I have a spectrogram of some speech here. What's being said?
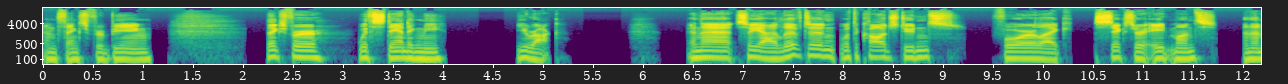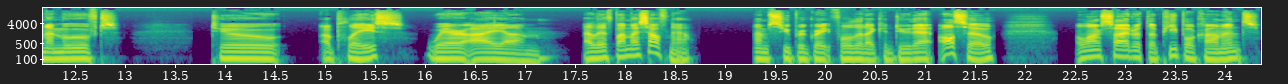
And thanks for being, thanks for withstanding me. You rock. And that, so yeah, I lived in with the college students for like six or eight months. And then I moved to a place where I um I live by myself now. I'm super grateful that I could do that. Also, alongside with the people comment,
